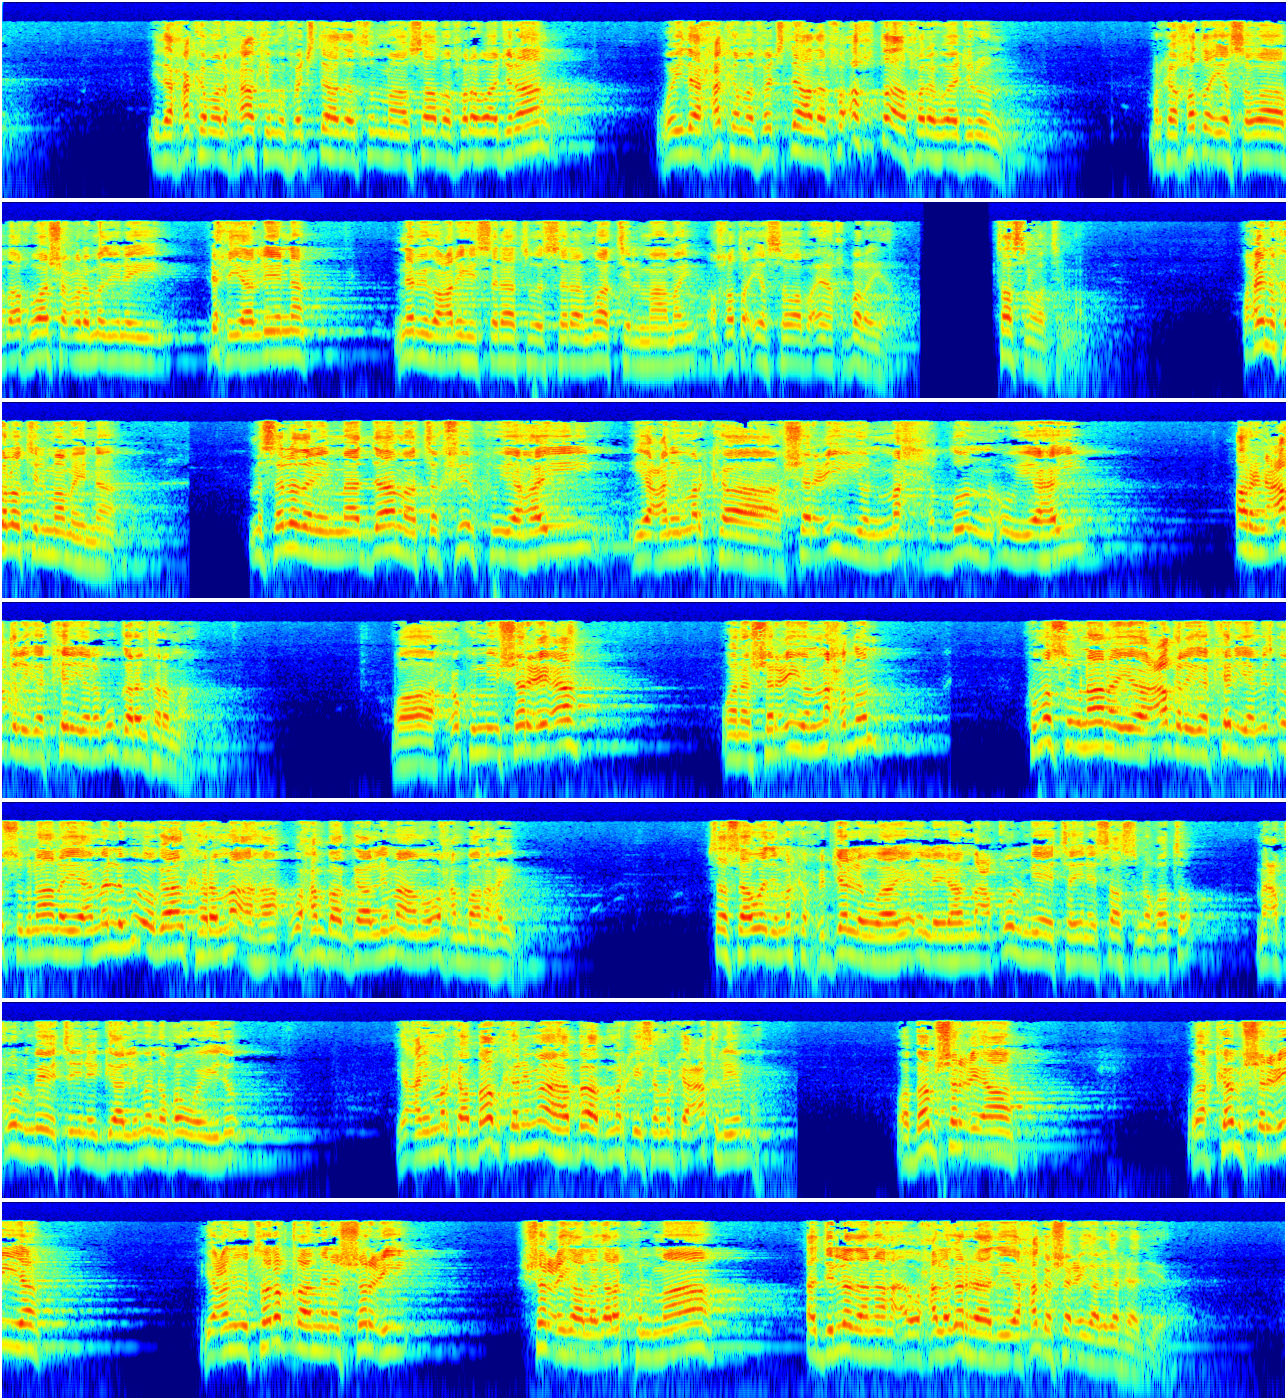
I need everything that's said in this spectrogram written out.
ida xakama alxaakimu faijtahada uma asaaba falahu ajraan wa ida xakama faijtahada faahطa'a falahu ajrun marka khata iyo sawaab aqwaasha culammadu inay dhex yaalliinna nebigu calayhi salaatu wasalaam waa tilmaamay oo khata iyo sawaab ay aqbalayaan. Taasna waa tilmaamay. Waxaynu kaloo tilmaamaynaa masaladani maadaama takfiirku yahay yacni markaa sharciyun maxdun uu yahay arrin caqliga keliya lagu garan kara maaha. Waa xukmi sharci ah waana sharciyun maxdun kuma sugnaanayo caqliga keliya mid ku sugnaanaya ama lagu ogaan karo ma aha waxan baa gaalnimo ama waxan baan ahayn. Saas aawadee marka xujo la waayo in la yidhahdo macquul miyay tahay inay saas noqoto? Macquul miyay tahay inay gaalnimo noqon weydo yacni marka baabkani ma aha baab markaysa markaa caqliya maaha waa baab sharci ah waa axkaam sharciya. Yacni yutalaqaa min asharci sharcigaa lagala kulmaa adiladana waxaa laga raadiyaa xagga sharcigaa laga raadiyaa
